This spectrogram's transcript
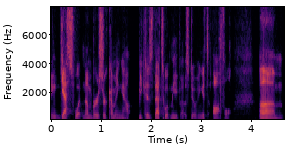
and guess what numbers are coming out because that's what Mevo's doing. It's awful. Um,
